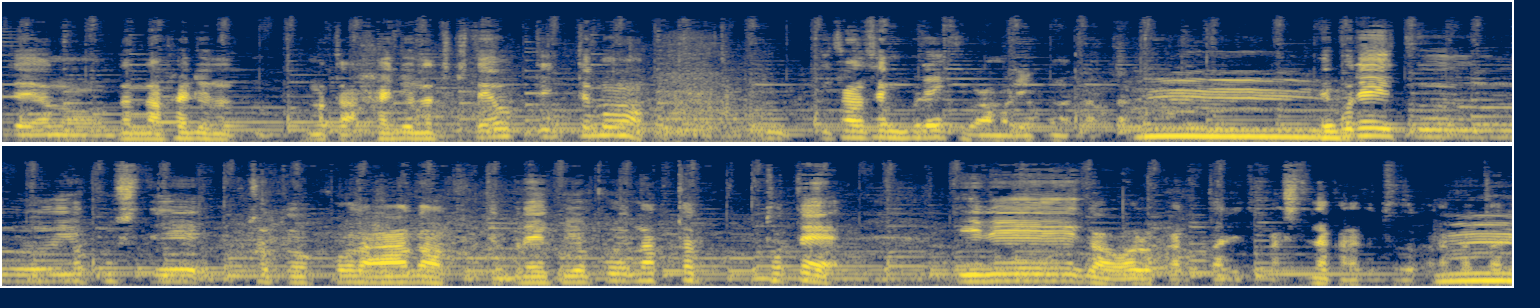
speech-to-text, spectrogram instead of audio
って、あの、だんだん入るようにな、また入るようになってきたよって言っても、いかんせんブレイクがあんまり良くなかった。で、ブレイク良くして、ちょっとこうだ、ああだって言って、ブレイク良くなったとて、入れが悪かったりとかしてなかなか続かなかったり。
